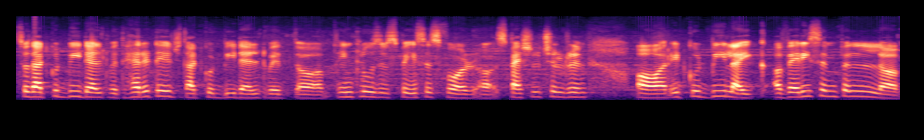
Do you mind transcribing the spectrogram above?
So that could be dealt with heritage, that could be dealt with uh, inclusive spaces for uh, special children, or it could be like a very simple. Uh,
